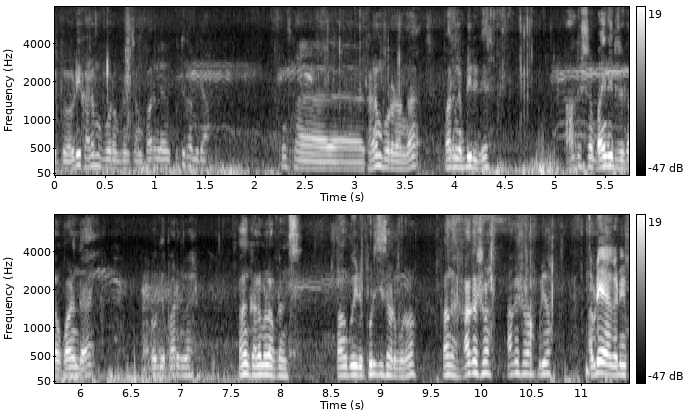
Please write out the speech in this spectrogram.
இப்போ அப்படியே கிளம்ப போகிறோம் ஃப்ரெண்ட்ஸ் பாருங்க குத்து காமிடா. ஃப்ரெண்ட்ஸ் கிளம்ப போடுறாங்க பாருங்க எப்படி இருக்குது ஆகாஷம் பயந்துட்டு இருக்கான் குழந்தை. ஓகே பாருங்களேன். வாங்க கிளம்பலாம் ஃப்ரெண்ட்ஸ் வாங்க போயிட்டு பிடிச்சி சாப்பிட போகிறோம் வாங்க ஆகாஷ் வா ஆகாஷ் வா. அப்படியோ அப்படியே.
